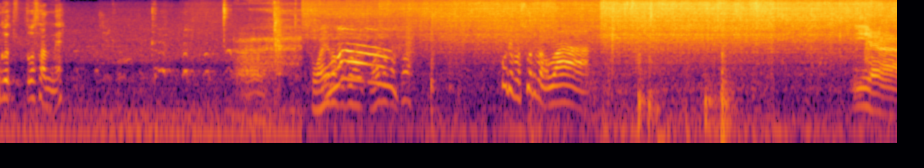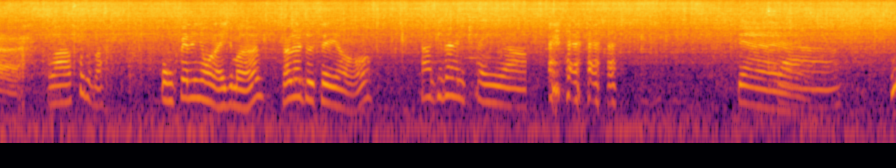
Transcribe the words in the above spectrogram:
것도 또 샀네. 와인 우와. 한번 와인 한번 봐. 소리 봐 소리 봐. 와. 이야. 와 소리 봐. 뽕 빼는 용은 아니지만 잔을 드세요. 아 기다리세요. 짠. 자. 음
